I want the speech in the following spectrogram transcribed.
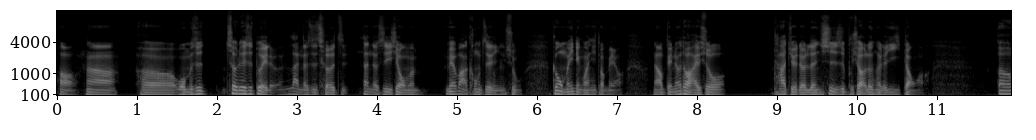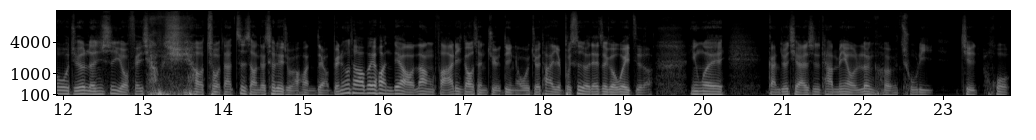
哦，那呃，我们是策略是对的，烂的是车子，烂的是一些我们没有办法控制的因素，跟我们一点关系都没有。然后 Binotto 还说，他觉得人事是不需要任何的异动哦。呃，我觉得人事有非常需要做，但至少你的策略组要换掉，Binotto 要被换掉，让法拉利高层决定了。我觉得他也不适合在这个位置了，因为感觉起来是他没有任何处理解或。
